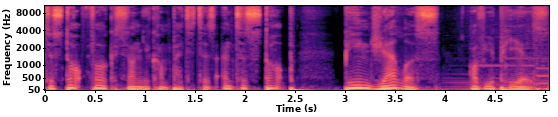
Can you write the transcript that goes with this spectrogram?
to stop focusing on your competitors and to stop being jealous of your peers.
